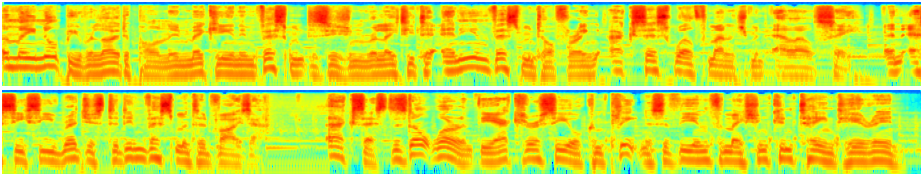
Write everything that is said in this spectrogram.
and may not be relied upon in making an investment decision related to any investment offering Access Wealth Management LLC, an SEC registered investment advisor. Access does not warrant the accuracy or completeness of the information contained herein.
